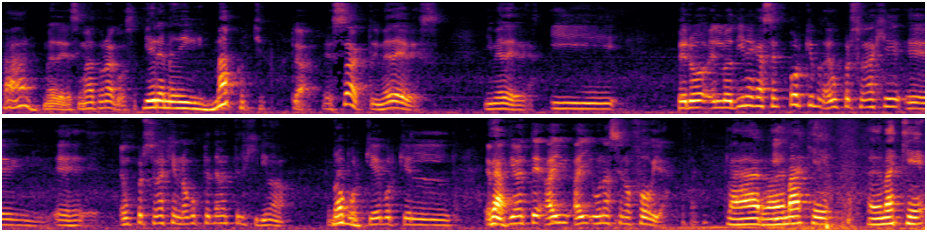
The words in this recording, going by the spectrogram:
Claro. Me debes, y más de una cosa. Y era me debes más, coche. Claro, exacto, y me debes. Y me debes. Y... Pero él lo tiene que hacer porque es un personaje, eh, eh, es un personaje no completamente legitimado. No, ¿Por qué? Porque el, efectivamente hay, hay una xenofobia. Claro, además que además que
